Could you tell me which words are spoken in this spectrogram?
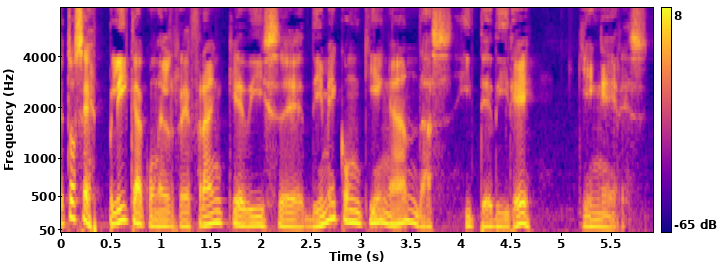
Esto se explica con el refrán que dice, dime con quién andas y te diré quién eres.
